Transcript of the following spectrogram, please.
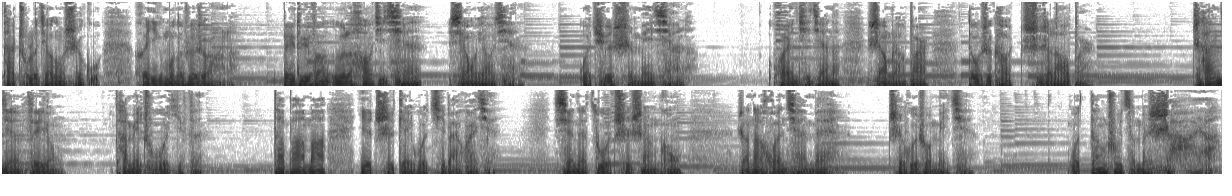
他出了交通事故，和一个摩托车撞上了，被对方讹了好几千，向我要钱，我确实没钱了。怀孕期间呢，上不了班，都是靠吃着老本产检费用，他没出过一分，他爸妈也只给过几百块钱。现在坐吃山空，让他还钱呗，只会说没钱。我当初怎么傻呀？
